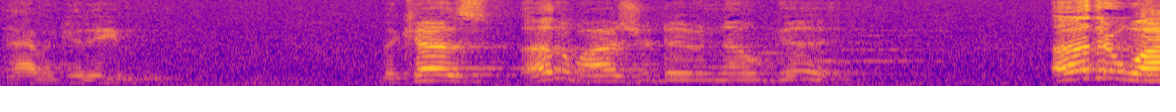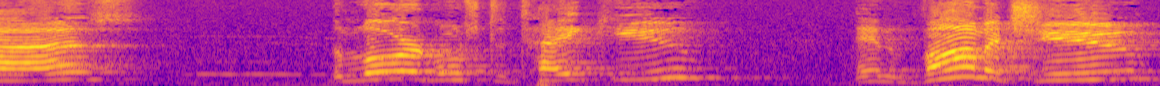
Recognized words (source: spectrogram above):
and have a good evening. Because otherwise, you're doing no good. Otherwise, the Lord wants to take you and vomit you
